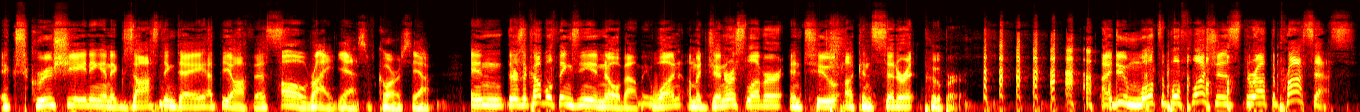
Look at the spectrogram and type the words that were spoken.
excruciating and exhausting day at the office. Oh, right. Yes, of course. Yeah. And there's a couple things you need to know about me. One, I'm a generous lover, and two, a considerate pooper. I do multiple flushes throughout the process.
